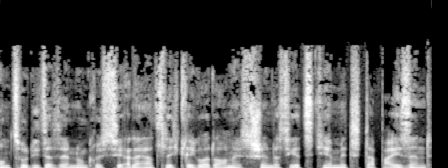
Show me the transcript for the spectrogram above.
Und zu dieser Sendung grüßt Sie alle herzlich Gregor Dornis. Schön, dass Sie jetzt hier mit dabei sind.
